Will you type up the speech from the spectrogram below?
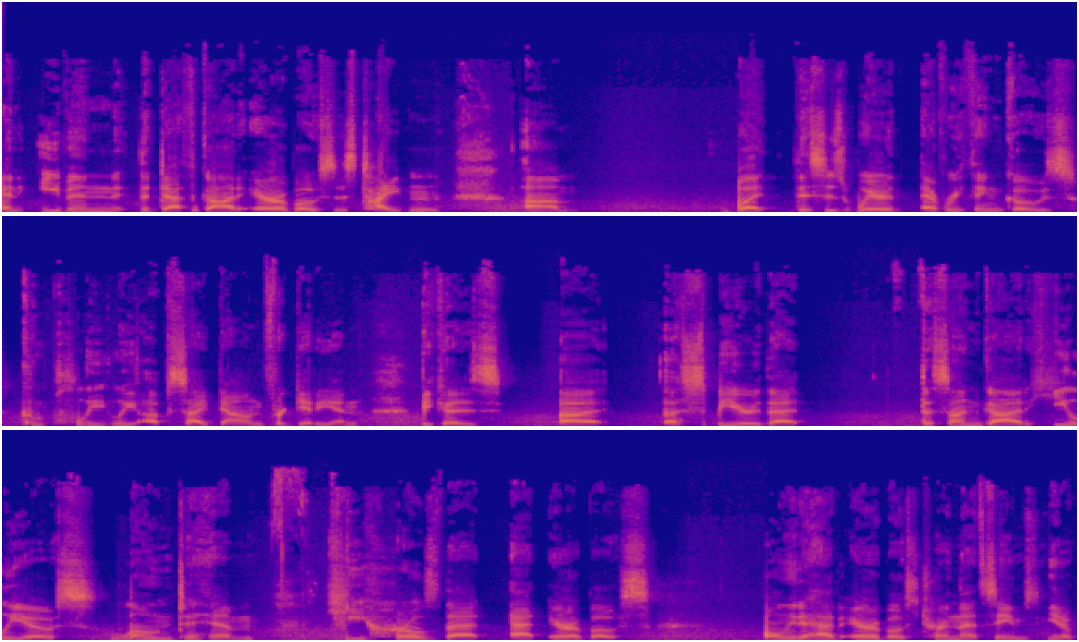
and even the death god Erebos' Titan. Um, but this is where everything goes completely upside down for Gideon, because uh, a spear that the sun god Heliod loaned to him, he hurls that at Erebos only to have Erebos turn that same, you know,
